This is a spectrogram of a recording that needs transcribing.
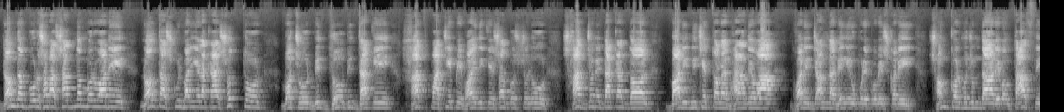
দমদম পৌরসভার সাত নম্বর ওয়ার্ডের নলতা স্কুল বাড়ি এলাকায় সত্তর বছর বৃদ্ধ বৃদ্ধাকে হাত পা চেপে ভয় দেখিয়ে সর্বস্ব লুট। সাতজনের ডাকাত দল বাড়ির নিচের তলায় ভাড়া দেওয়া ঘরের জানলা ভেঙে উপরে প্রবেশ করে। শঙ্কর মজুমদার এবং তার স্ত্রী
